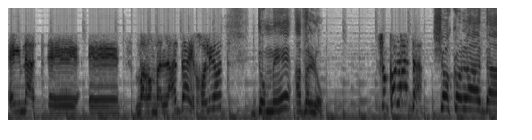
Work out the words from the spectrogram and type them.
עינת, אה, אה, מרמלדה, יכול להיות? דומה, אבל לא. שוקולדה! שוקולדה!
